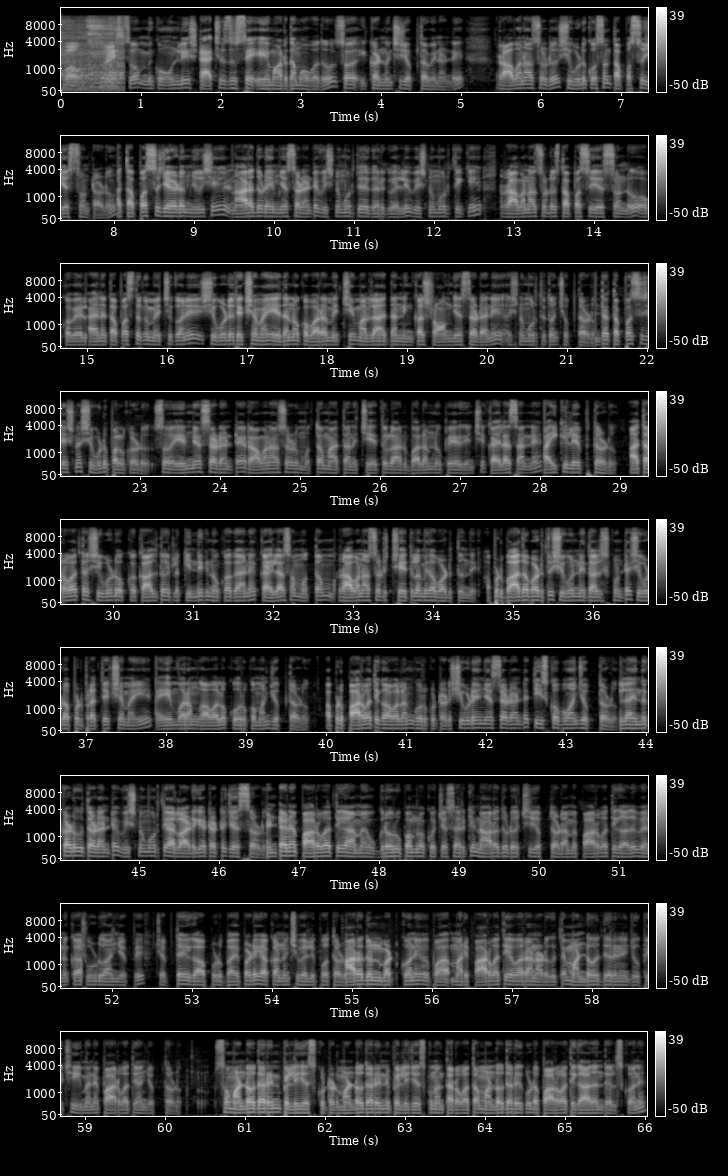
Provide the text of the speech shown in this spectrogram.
wow nice so మీకు ఓన్లీ స్టాచ్యూస్ చూస్తే ఏం అర్థం అవ్వదు. సో ఇక్కడ నుంచి చెప్తా వినండి. రావణాసుడు శివుడు కోసం తపస్సు చేస్తుంటాడు. ఆ తపస్సు చేయడం చూసి నారదుడు ఏం చేస్తాడంటే విష్ణుమూర్తి దగ్గరికి వెళ్ళి విష్ణుమూర్తికి రావణాసుడు తపస్సు చేస్తుండు. ఒకవేళ ఆయన తపస్సుకు మెచ్చుకొని శివుడు ప్రత్యక్షమై ఏదైనా ఒక వరం ఇచ్చి మళ్ళీ అతన్ని ఇంకా స్ట్రాంగ్ చేస్తాడని విష్ణుమూర్తితో చెప్తాడు. ఇంత తపస్సు చేసిన శివుడు పలకడు. సో ఏం చేస్తాడంటే రావణాసురుడు మొత్తం అతని చేతుల బలంను ఉపయోగించి కైలాసాన్ని పైకి లేపుతాడు. ఆ తర్వాత శివుడు ఒక్క కాలుతో ఇట్లా కిందికి నొక్కగానే కైలాసం మొత్తం రావణాసుడి చేతుల మీద పడుతుంది. అప్పుడు బాధపడుతూ శివుణ్ణి తలుసుకుంటే శివుడు అప్పుడు ప్రత్యక్షమయ్యి ఏం వరం కావాలో కోరుకోమని చెప్తాడు. అప్పుడు పార్వతి కావాలని కోరుకుంటాడు. శివుడు ఏం చేస్తాడంటే తీసుకోపో అని చెప్తాడు. ఇలా ఎందుకు అడుగుతాడంటే విష్ణుమూర్తి అలా అడిగేటట్టు చేస్తాడు. వెంటనే పార్వతి ఆమె ఉగ్ర రూపంలోకి వచ్చేసరికి నారదుడు వచ్చి చెప్తాడు. ఆమె పార్వతి కాదు వెనుక చూడు అని చెప్పి చెప్తే ఇక అప్పుడు భయపడి అక్కడి నుంచి వెళ్ళిపోతాడు. నారదుడిని పట్టుకొని మరి పార్వతి ఎవరు అని అడిగితే మండోదరిని చూపించి ఈమెనే పార్వతి అని చెప్తాడు. సో మండోదరిని పెళ్ళి చేసుకుంటాడు. మండోదరిని పెళ్ళి చేసుకున్న తర్వాత మండోదరి కూడా పార్వతి కాదని తెలుసుకొని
